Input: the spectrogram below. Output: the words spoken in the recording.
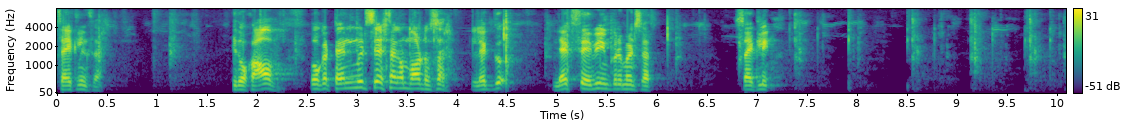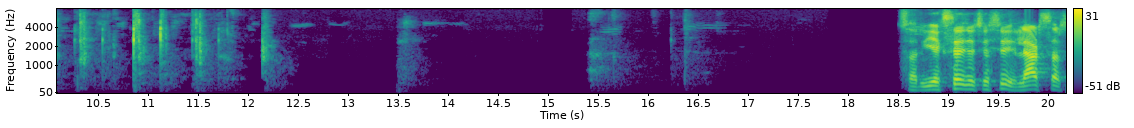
సైక్లింగ్ సార్ ఇది ఒక హాఫ్. ఒక టెన్ మినిట్స్ చేసినాక బాగుంటుంది sir leg legs heavy improvement sir cycling sir ఈ ఎక్సర్సైజ్ వచ్చేసి lats sir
